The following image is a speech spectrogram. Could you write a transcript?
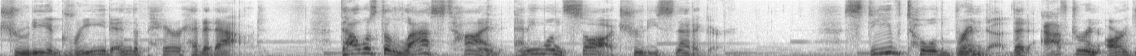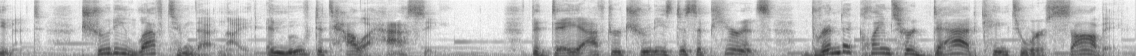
Trudy agreed and the pair headed out. That was the last time anyone saw Trudy Snedeker. Steve told Brenda that after an argument, Trudy left him that night and moved to Tallahassee. The day after Trudy's disappearance, Brenda claims her dad came to her sobbing.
